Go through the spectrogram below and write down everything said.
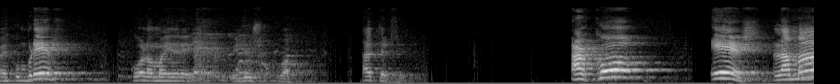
Vai cumprir con la mà dreta. Atenció. Acó és la mà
